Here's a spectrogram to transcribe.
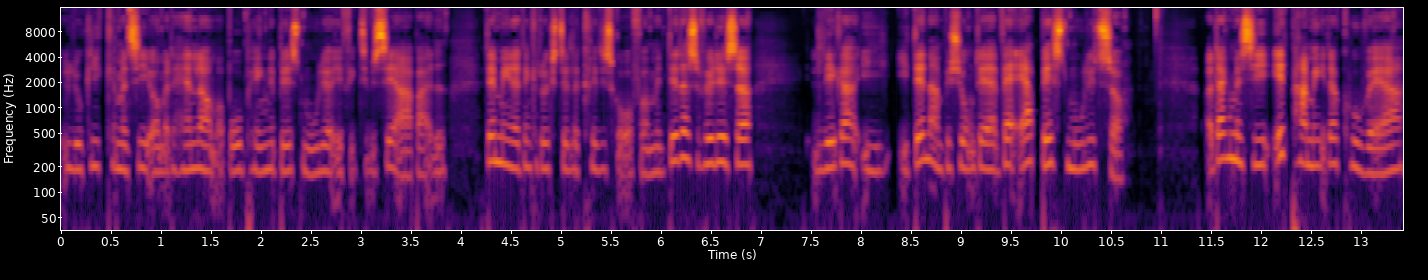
logik, kan man sige, om at det handler om at bruge pengene bedst muligt og effektivisere arbejdet, den mener jeg, den kan du ikke stille dig kritisk over for. Men det, der selvfølgelig så ligger i, i den ambition, det er, hvad er bedst muligt så? Og der kan man sige, at et parameter kunne være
